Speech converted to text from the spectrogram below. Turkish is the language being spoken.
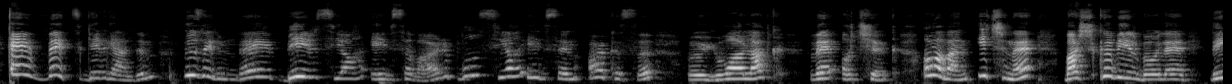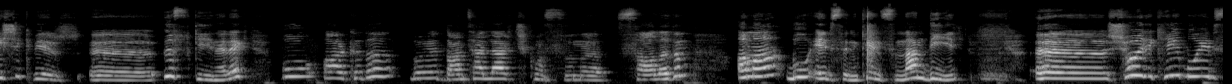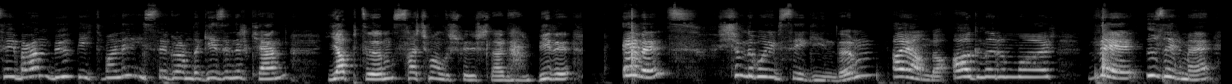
Evet geri geldim. Üzerimde bir siyah elbise var. Bu siyah elbisenin arkası yuvarlak ve açık. Ama ben içine başka bir böyle değişik bir e, üst giyinerek bu arkada böyle danteller çıkmasını sağladım. Ama bu elbisenin kendisinden değil. Ee, şöyle ki bu elbiseyi ben büyük bir ihtimalle Instagram'da gezinirken yaptığım saçma alışverişlerden biri. Evet, şimdi bu elbiseyi giyindim. Ayağımda aglarım var ve üzerime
